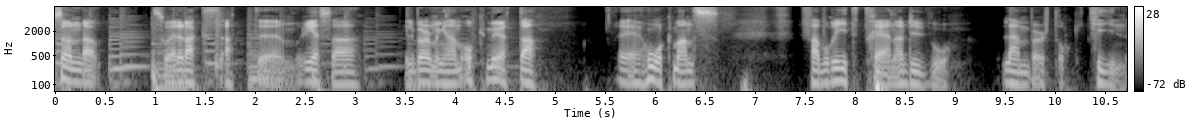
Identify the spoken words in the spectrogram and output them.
På söndag så är det dags att eh, resa till Birmingham och möta eh, Håkmans favorittränarduo Lambert och Keen.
